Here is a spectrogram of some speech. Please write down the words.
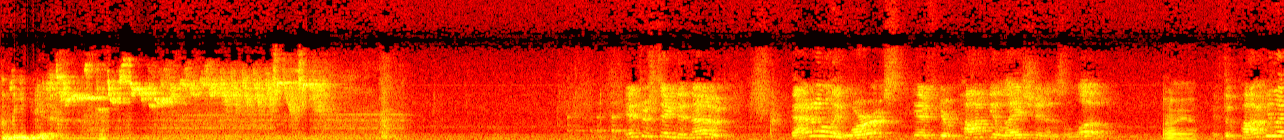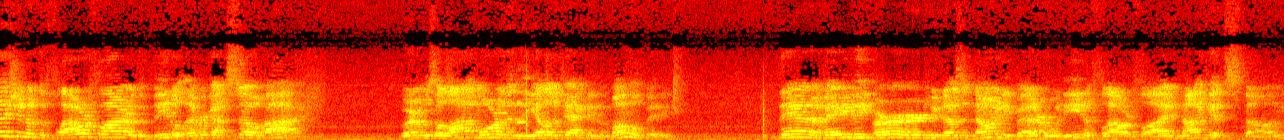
a bee gets. Interesting to note, that only works if your population is low. Oh yeah. If the population of the flower fly or the beetle ever got so high, where it was a lot more than the yellow jacket and the bumblebee, then a baby bird who doesn't know any better would eat a flower fly and not get stung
